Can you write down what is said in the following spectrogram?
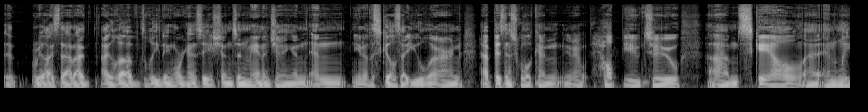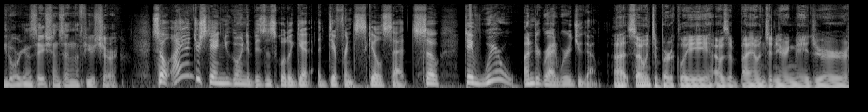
uh, realized that I, I loved leading organizations and managing, and, and you know the skills that you learn at business school can you know help you to um, scale uh, and lead organizations in the future. So I understand you going to business school to get a different skill set. So Dave, where undergrad? Where'd you go? Uh, so I went to Berkeley. I was a bioengineering major.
